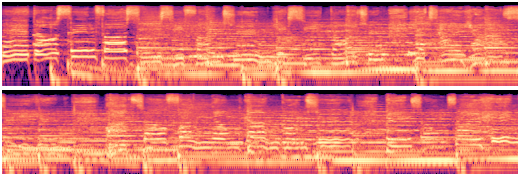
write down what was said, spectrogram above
这朵鲜花，是是反转，亦是代转，一切也是缘。白昼昏暗间半转，便从际牵。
